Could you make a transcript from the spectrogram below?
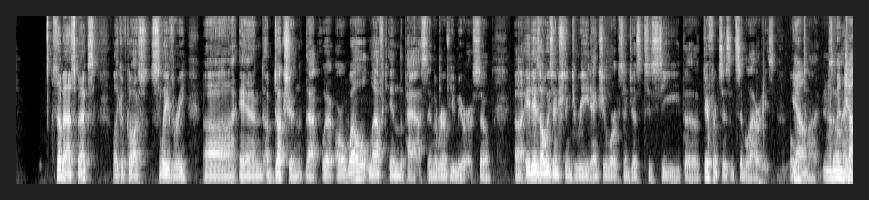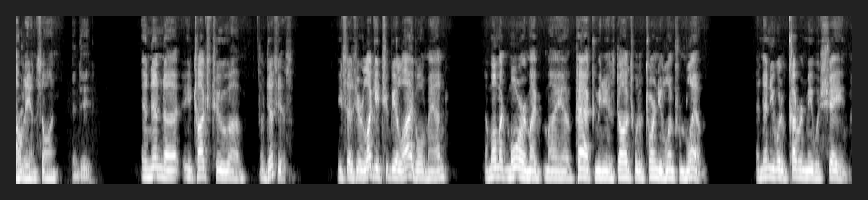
some aspects, like, of course, slavery uh, and abduction, that are well left in the past, in the rearview mirror. So uh, it is always interesting to read ancient works and just to see the differences and similarities over yeah, time. and the So, mentality anyway, and so on. indeed. And then uh, he talks to um, Odysseus. He says, "You're lucky to be alive, old man. A moment more, my my uh, pack, meaning his dogs, would have torn you limb from limb, and then you would have covered me with shame."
